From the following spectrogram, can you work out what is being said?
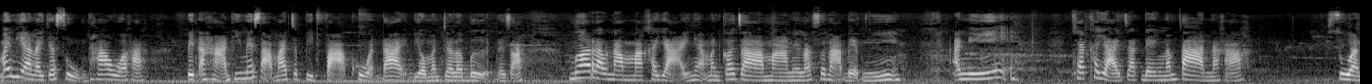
ไม่มีอะไรจะสูงเท่าอะค่ะ เป็นอาหารที่ไม่สามารถจะปิดฝาขวดได้ เดี๋ยวมันจะระเบิดนะจ๊ะเมื่อเรานำมาขยายเนี่ย มันก็จะมาในลักษณะแบบนี้ อันนี้ แค่ขยายจากแดงน้ำตาลนะคะ ส่วน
